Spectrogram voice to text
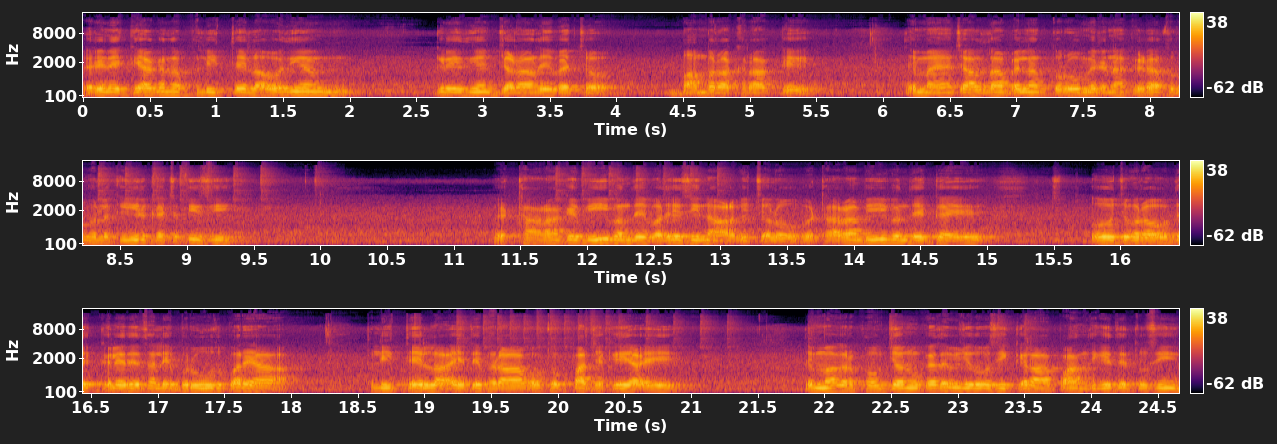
ਫਿਰ ਇਹਨੇ ਕਿਹਾ ਕਹਿੰਦਾ ਫਲੀਤੇ ਲਾਓ ਇਹਦੀਆਂ ਕਿਲੇ ਦੀਆਂ ਜੜਾਂ ਦੇ ਵਿੱਚ, ਬੰਬ ਰੱਖ ਰੱਖ ਕੇ। ਤੇ ਮੈਂ ਚੱਲਦਾ ਪਹਿਲਾਂ ਤੁਰੋ, ਮੇਰੇ ਨਾਲ ਕਿਹੜਾ ਤੁਰੂ? ਲਕੀਰ ਖਿੱਚਦੀ ਸੀ। 18 ਕੇ 20 ਬੰਦੇ ਵਧੇ ਸੀ ਨਾਲ ਵੀ, ਚਲੋ ਫਿਰ 18 20 ਬੰਦੇ ਗਏ, ਉਹ ਜਮਰੌਦ ਦੇ ਕਿਲੇ ਦੇ ਥੱਲੇ ਬਰੂਦ ਭਰਿਆ, ਪਲੀਤੇ ਲਾਏ ਤੇ ਫਿਰ ਆਪ ਉੱਥੋਂ ਭੱਜ ਕੇ ਆਏ। ਤੇ ਮਗਰ ਫੌਜਾਂ ਨੂੰ ਕਹਿੰਦੇ ਵੀ ਜਦੋਂ ਅਸੀਂ ਕਿਲਾ ਭੰਨ ਤੇ ਤੁਸੀਂ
